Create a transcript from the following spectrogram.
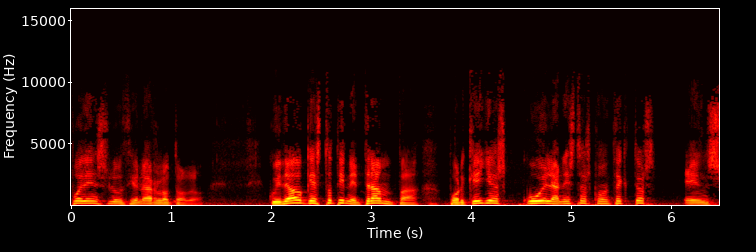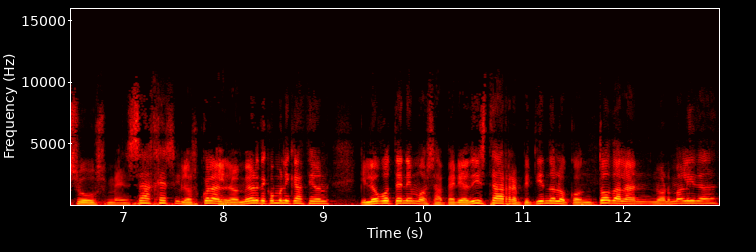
pueden solucionarlo todo. Cuidado que esto tiene trampa, porque ellos cuelan estos conceptos en sus mensajes y los cuelan en los medios de comunicación y luego tenemos a periodistas repitiéndolo con toda la normalidad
